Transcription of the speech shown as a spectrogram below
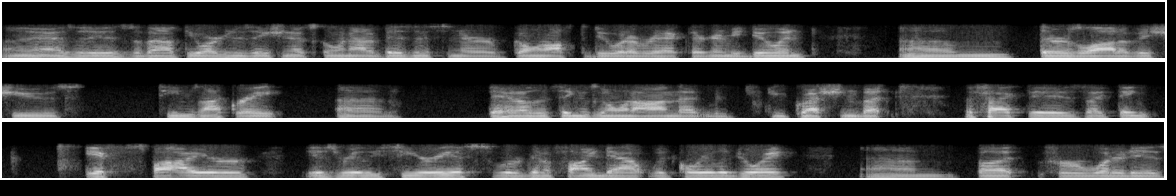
uh, as it is about the organization that's going out of business and they're going off to do whatever the heck they're going to be doing. Um, there's a lot of issues. Team's not great. Um, they had other things going on that would you question, but the fact is, I think if Spire – is really serious. We're going to find out with Corey LaJoie. Um, but for what it is,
